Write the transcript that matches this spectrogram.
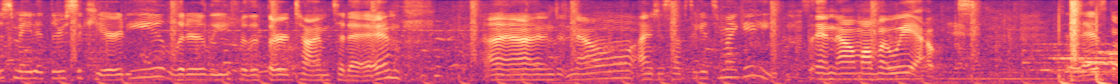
Just made it through security, literally for the third time today. and now I just have to get to my gate. And now I'm on my way out. Let's go.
